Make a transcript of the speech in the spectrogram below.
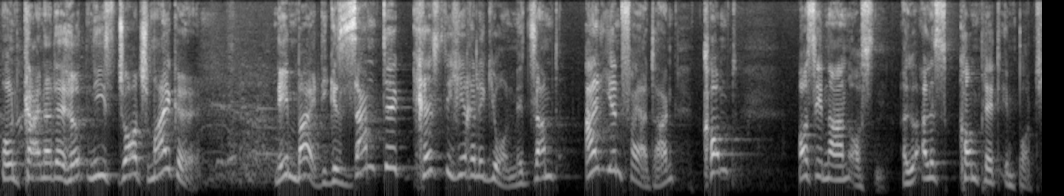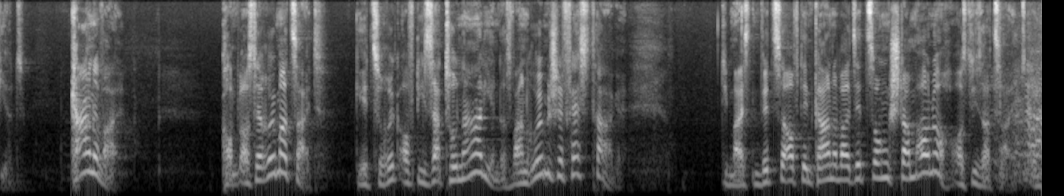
Und keiner der Hirten hieß George Michael. Nebenbei, die gesamte christliche Religion mitsamt all ihren Feiertagen kommt aus dem Nahen Osten. Also alles komplett importiert. Karneval kommt aus der Römerzeit. Geht zurück auf die Saturnalien. Das waren römische Festtage die meisten Witze auf den Karnevalssitzungen stammen auch noch aus dieser Zeit. Und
